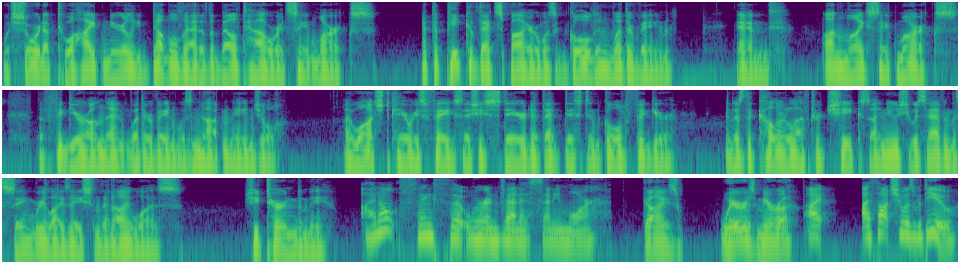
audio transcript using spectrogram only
which soared up to a height nearly double that of the bell tower at St. Mark's. At the peak of that spire was a golden weather vane, and, unlike St. Mark's, the figure on that weather vane was not an angel. I watched Carrie's face as she stared at that distant gold figure, and as the color left her cheeks, I knew she was having the same realization that I was. She turned to me. I don't think that we're in Venice anymore. Guys, where is Mira? I I thought she was with you.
